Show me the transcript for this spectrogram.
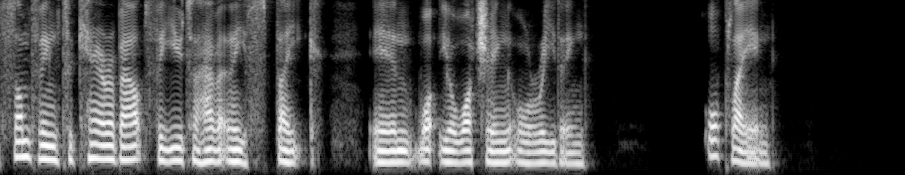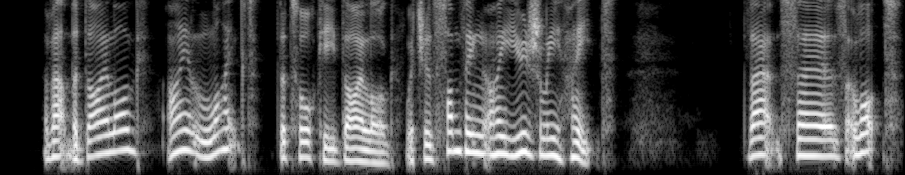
something to care about for you to have any stake in what you're watching or reading or playing. About the dialogue, I liked the talky dialogue, which is something I usually hate. That says a lot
